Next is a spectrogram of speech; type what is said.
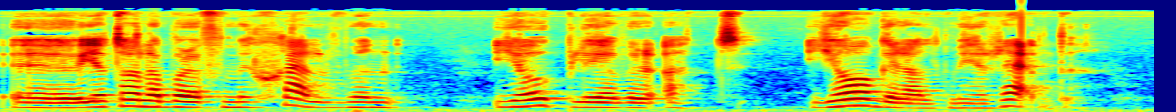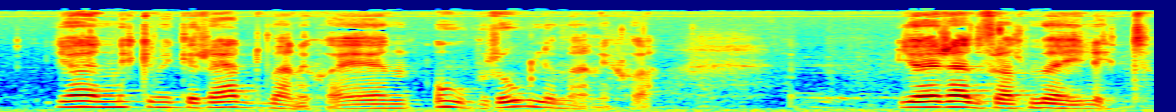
Eh, jag talar bara för mig själv, men jag upplever att jag är allt mer rädd. Jag är en mycket, mycket rädd människa. Jag är en orolig människa. Jag är rädd för allt möjligt.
